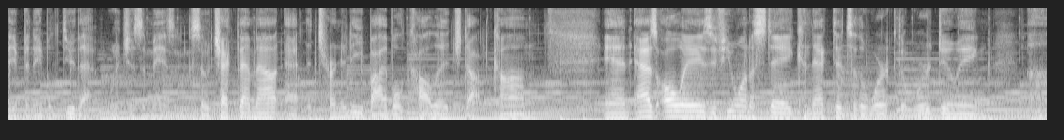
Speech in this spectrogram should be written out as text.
they've been able to do that, which is amazing. So check them out at eternitybiblecollege.com. And as always, if you want to stay connected to the work that we're doing, um,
